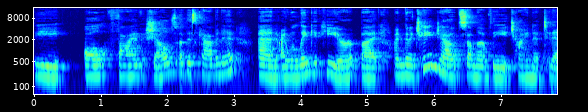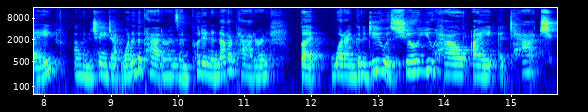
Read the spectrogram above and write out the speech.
the all five shelves of this cabinet and I will link it here, but I'm gonna change out some of the china today. I'm gonna change out one of the patterns and put in another pattern, but what I'm gonna do is show you how I attach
